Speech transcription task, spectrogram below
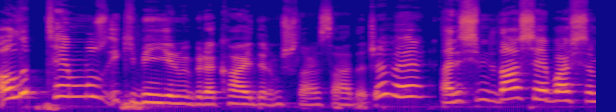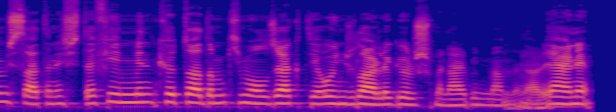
Alıp Temmuz 2021'e kaydırmışlar sadece ve hani şimdiden şey başlamış zaten işte filmin kötü adamı kim olacak diye oyuncularla görüşmeler bilmem neler. Yani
